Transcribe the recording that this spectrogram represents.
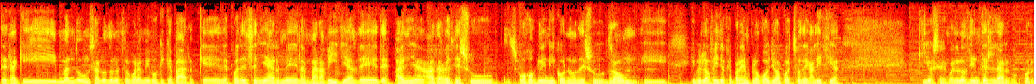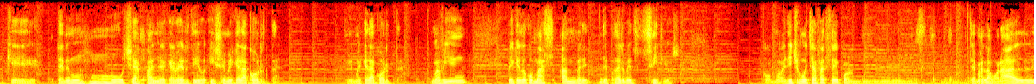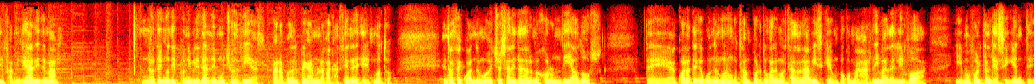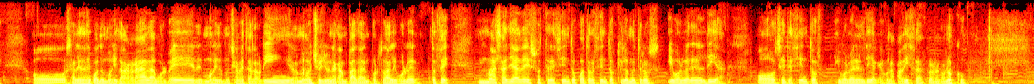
Desde aquí mando un saludo a nuestro buen amigo Quique Par, que después de enseñarme las maravillas de, España a través de su, su ojo clínico, ¿no? de su drone y, y ver los vídeos que, por ejemplo, Goyo ha puesto de Galicia, que yo se me ponen los dientes largos porque tenemos mucha España que ver, tío, y se me queda corta que me queda corta. Más bien me quedo con más hambre de poder ver sitios. Como he dicho muchas veces, por temas laboral y familiar y demás, no tengo disponibilidad de muchos días para poder pegarme unas vacaciones en moto. Entonces, cuando hemos hecho salidas de a lo mejor un día o dos, acuérdate que cuando hemos, hemos estado en Portugal hemos estado en Avis, que es un poco más arriba de Lisboa, y hemos vuelto al día siguiente. O salidas de cuando hemos ido a Granada, volver, hemos ido muchas veces a Laurín, a lo mejor he hecho yo una acampada en Portugal y volver. Entonces, más allá de esos 300, 400 kilómetros y volver en el día, o 700 y volver en el día, que es una paliza, lo reconozco,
